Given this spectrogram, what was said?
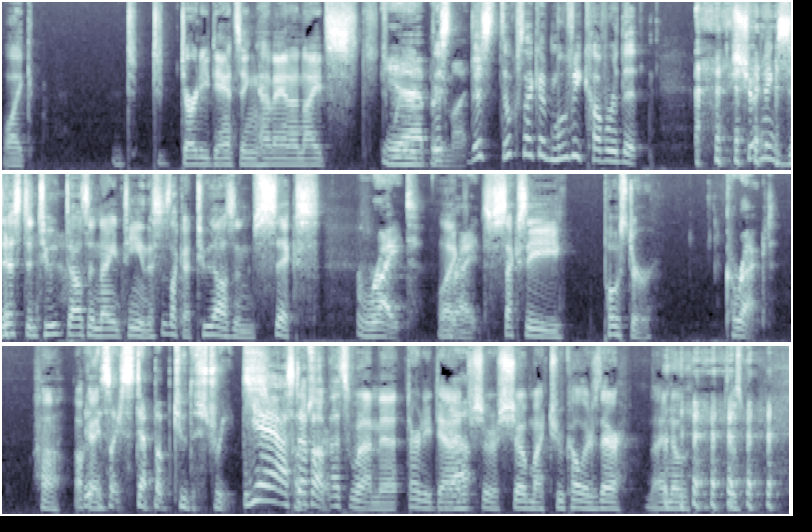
like d- d- dirty dancing Havana Nights. Yeah, pretty this, much. This looks like a movie cover that shouldn't exist in 2019. This is like a 2006 Right. like right. sexy poster. Correct. Huh. Okay. It's like step up to the streets. yeah, step up. That's what I meant. Dirty Dad. Yeah. I should showed my true colors there. I know. those.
